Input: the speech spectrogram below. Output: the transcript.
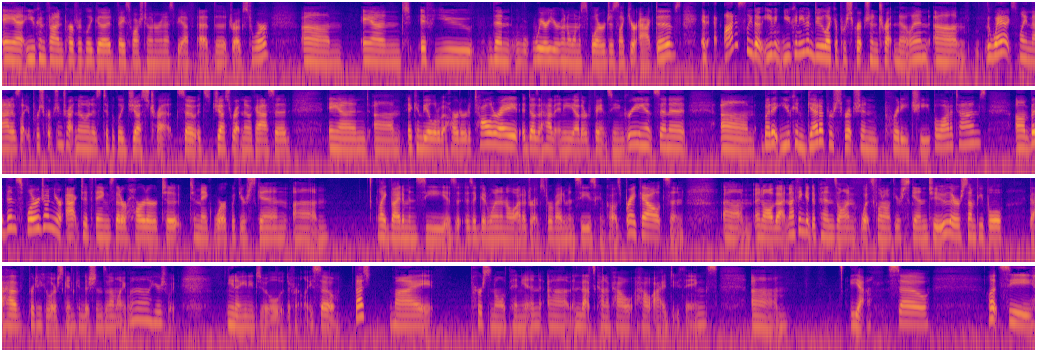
and you can find perfectly good face wash toner and spf at the drugstore. Um, and if you then where you're going to want to splurge is like your actives. And honestly though even you can even do like a prescription tretinoin. Um, the way i explain that is like a prescription tretinoin is typically just tret. So it's just retinoic acid. And um, it can be a little bit harder to tolerate. It doesn't have any other fancy ingredients in it um, but it, you can get a prescription pretty cheap a lot of times. Um, but then splurge on your active things that are harder to to make work with your skin. Um, like vitamin C is a, is a good one, and a lot of drugstore vitamin C's can cause breakouts and um, and all that. And I think it depends on what's going on with your skin too. There are some people that have particular skin conditions, and I'm like, well, here's what you know you need to do a little bit differently. So that's my personal opinion, um, and that's kind of how how I do things. Um, yeah. So let's see.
